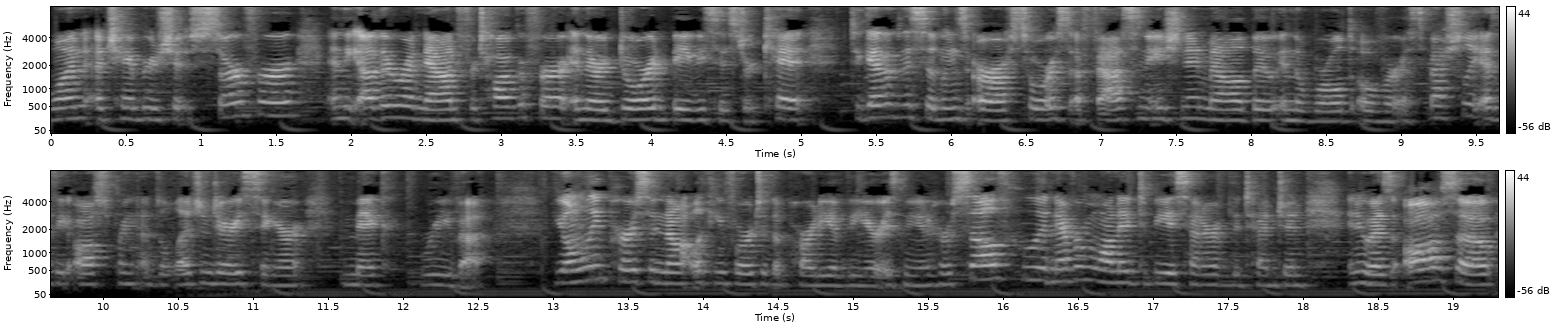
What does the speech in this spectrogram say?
one a championship surfer and the other renowned photographer and their adored baby sister Kit. Together the siblings are a source of fascination in Malibu and the world over, especially as the offspring of the legendary singer Mick Riva. The only person not looking forward to the party of the year is Nina herself, who had never wanted to be a center of attention and who has also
